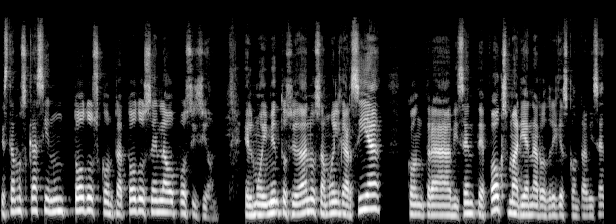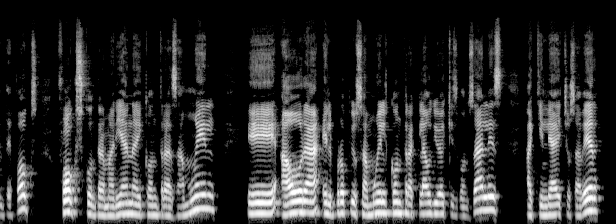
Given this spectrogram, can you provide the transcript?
estamos casi en un todos contra todos en la oposición. El Movimiento Ciudadano, Samuel García contra Vicente Fox, Mariana Rodríguez contra Vicente Fox, Fox contra Mariana y contra Samuel. Eh, ahora el propio Samuel contra Claudio X González, a quien le ha hecho saber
